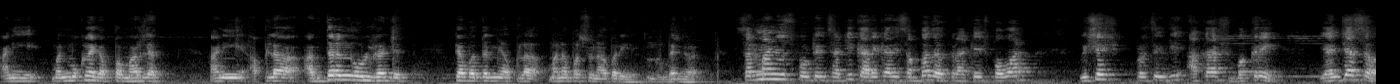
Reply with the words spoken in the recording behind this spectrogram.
आणि मनमोकळ्या गप्पा मारल्यात आणि आपला अंतरंग उलगडलेत. त्याबद्दल मी आपला मनापासून आभारी आहे. धन्यवाद. सन्मान न्यूज फोर्टीनसाठी कार्यकारी संपादक राकेश पवार विशेष प्रतिनिधी आकाश बकरे यांच्यासह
